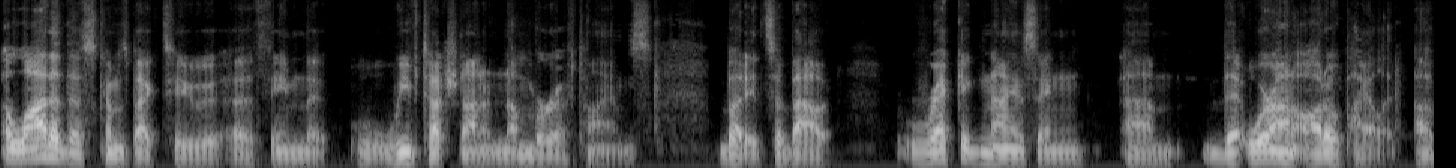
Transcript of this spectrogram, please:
A lot of this comes back to a theme that we've touched on a number of times, but it's about recognizing um, that we're on autopilot uh,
